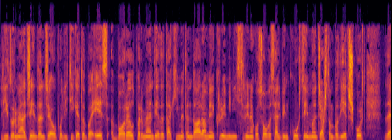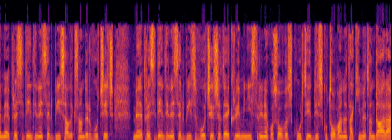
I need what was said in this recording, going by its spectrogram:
lidhur me agjendën gjeopolitike të BE-së, Borrell përmendi edhe takimet e ndara me kryeministrin e Kosovës Albin Kurti më gjashtëmbëdhjetë shkurt dhe me presidentin e Serbisë Aleksandër Vuçiç. Me presidentin e Serbisë Vuçiç dhe kryeministrin e Kosovës Kurti diskutova në takime të ndara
